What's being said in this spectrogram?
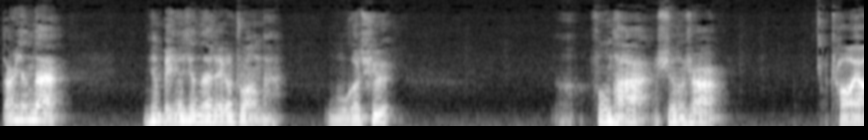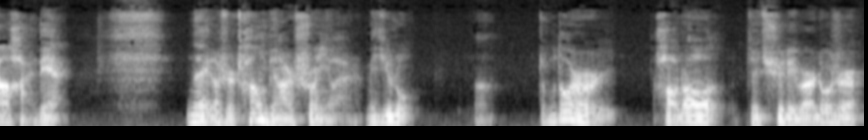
但是现在，你看北京现在这个状态。五个区，啊，丰台、石景山、朝阳、海淀，那个是昌平还是顺义来着？没记住，啊，这不都是号召这区里边都是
